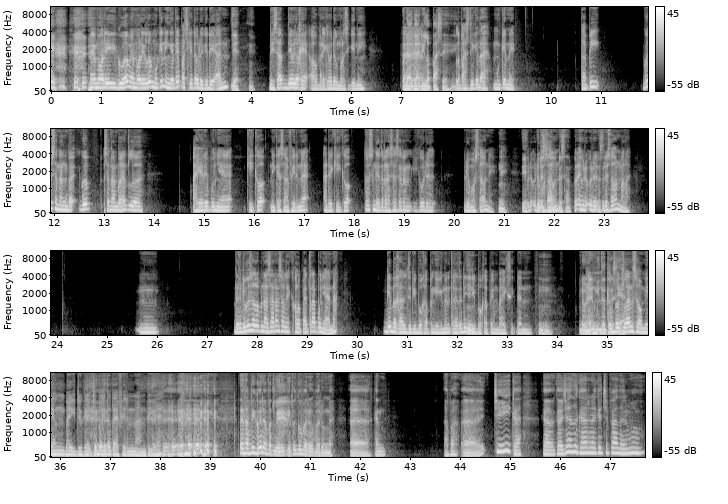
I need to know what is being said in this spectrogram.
memori gua memori lu mungkin ingetnya pas kita udah gedean. Iya, iya. di saat dia udah kayak oh mereka udah umur segini. Udah Eh, agak dilepas ya. lepas dikit ah mungkin nih. Tapi gue senang ba gue senang banget lo akhirnya punya Kiko nikah sama Firna ada Kiko. Terus nggak terasa sekarang Kiko udah udah mau setahun nih Hmm. Iya, udah udah mau setahun udah setahun. udah udah udah, Udah udah setahun malah Hmm, dari dulu selalu penasaran soalnya kalau Petra punya anak dia bakal jadi bokap yang kayak gimana ternyata dia jadi Hmm. bokap yang baik sih dan Hmm. Mudah-mudahan dan gitu terus ya. kebetulan suami yang baik juga coba kita Firna nanti ya Eh, tapi gue dapat lirik itu gue baru baru nggak eh, kan apa eh, jika kau, kau jatuh karena kecepatanmu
